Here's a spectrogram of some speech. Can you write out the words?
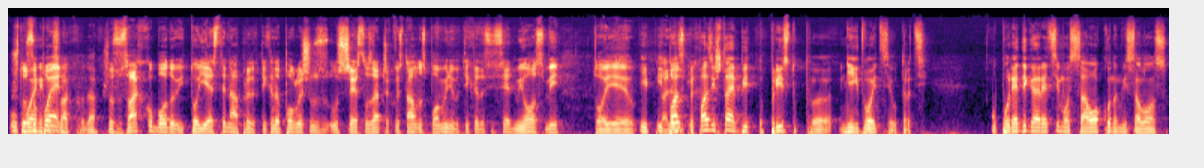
Što su poenima poeni. svako, da. Što su svakako bodovi, to jeste napredak. Ti kada pogledaš uz, uz šest vozača koje stalno spominjamo, ti kada si sedmi, osmi, to je I, i, pazi, uspeh. I pazi šta je bitno, pristup uh, njih dvojice u trci. Uporedi ga recimo sa Okonom i sa Alonsom.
